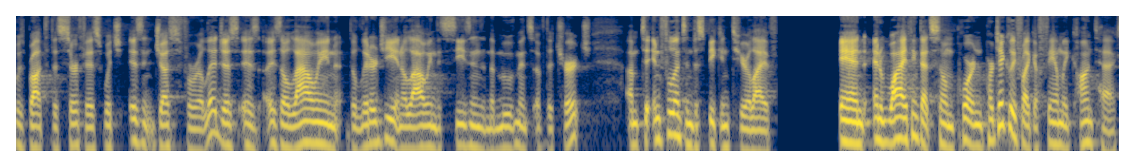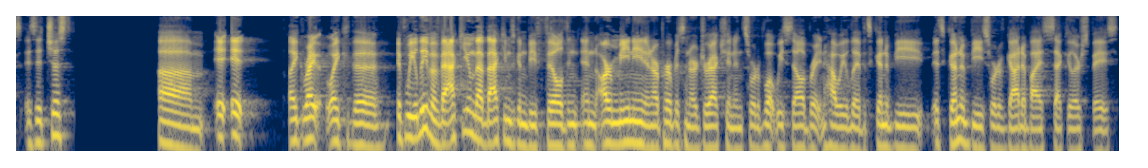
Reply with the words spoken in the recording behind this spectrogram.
was brought to the surface which isn't just for religious is is allowing the liturgy and allowing the seasons and the movements of the church um, to influence and to speak into your life. And and why i think that's so important particularly for like a family context is it just um it, it like right like the if we leave a vacuum that vacuum is going to be filled and, and our meaning and our purpose and our direction and sort of what we celebrate and how we live it's going to be it's going to be sort of guided by a secular space.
